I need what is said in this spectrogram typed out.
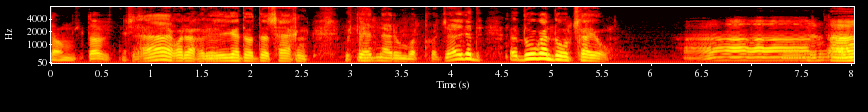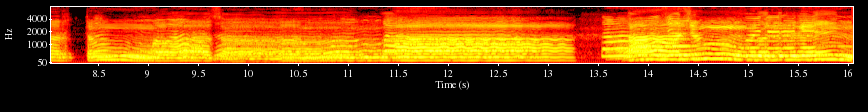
зам л доо бид нар. За хороо хороо игээд одоо сайхан бүтээд нарийн болтгоо. За игээд дуугаан дуулцгаа юу? артан асанга таажин гүдэргэн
